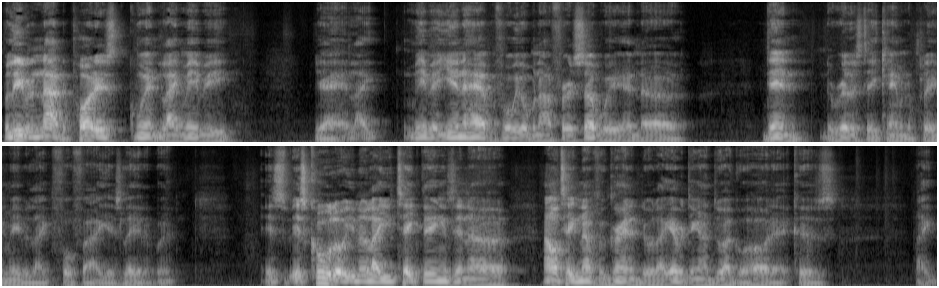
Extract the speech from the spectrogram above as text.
believe it or not, the parties went like maybe, yeah, like maybe a year and a half before we opened our first subway, and uh, then the real estate came into play maybe like four or five years later. But it's it's cool though, you know, like you take things and uh, I don't take nothing for granted though. Like everything I do, I go hard at because like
